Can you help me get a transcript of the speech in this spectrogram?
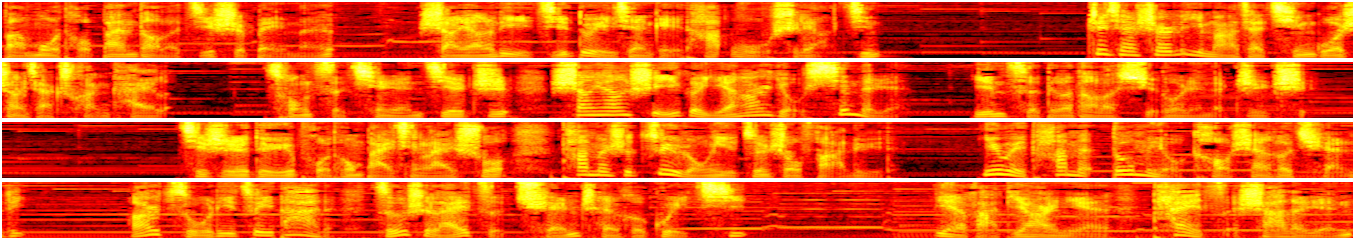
把木头搬到了集市北门，商鞅立即兑现给他五十两金。这件事儿立马在秦国上下传开了。从此，秦人皆知商鞅是一个言而有信的人，因此得到了许多人的支持。其实，对于普通百姓来说，他们是最容易遵守法律的，因为他们都没有靠山和权力，而阻力最大的，则是来自权臣和贵戚。变法第二年，太子杀了人，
